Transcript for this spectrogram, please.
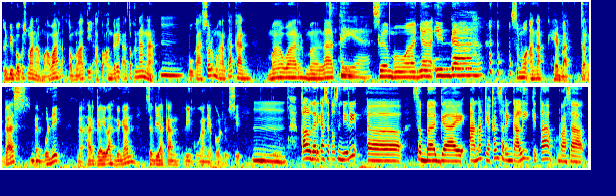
lebih bagus mana mawar atau melati atau anggrek atau kenanga. Hmm. Bu Kasur mengatakan mawar melati iya. semuanya indah. Semua anak hebat, cerdas dan hmm. unik. Nah, hargailah dengan sediakan lingkungan yang kondusif. Hmm. Gitu. Kalau dari Kaseto sendiri, eh, sebagai anak ya kan sering kali kita merasa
